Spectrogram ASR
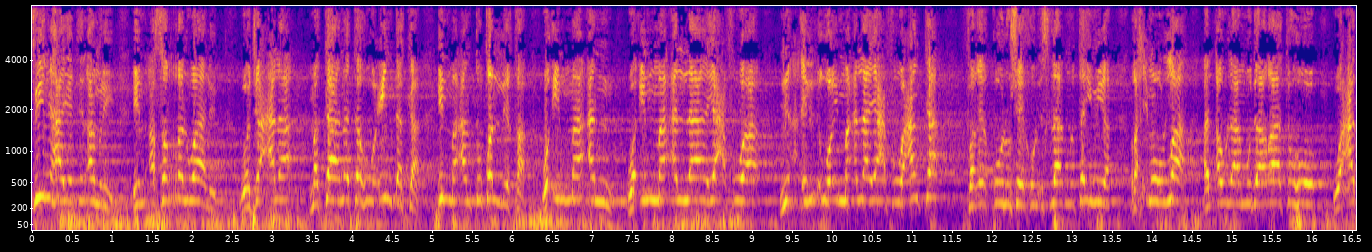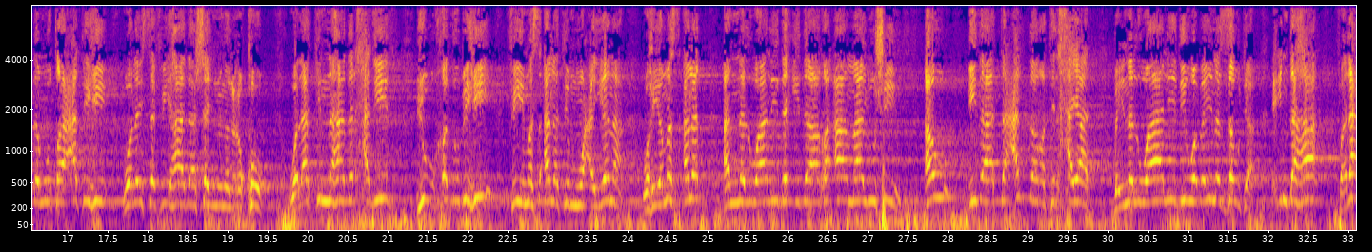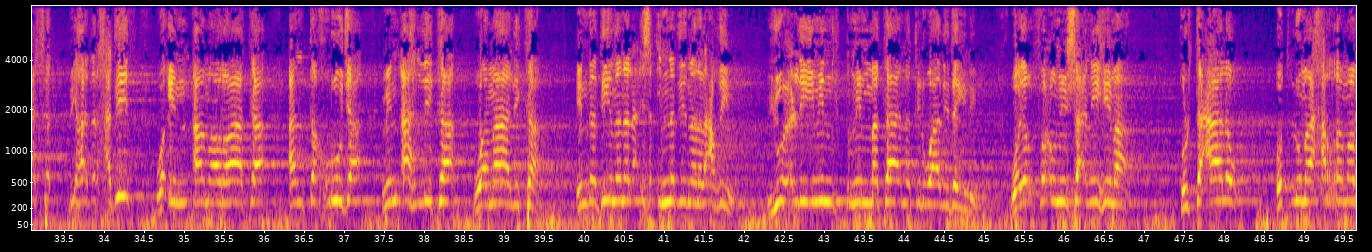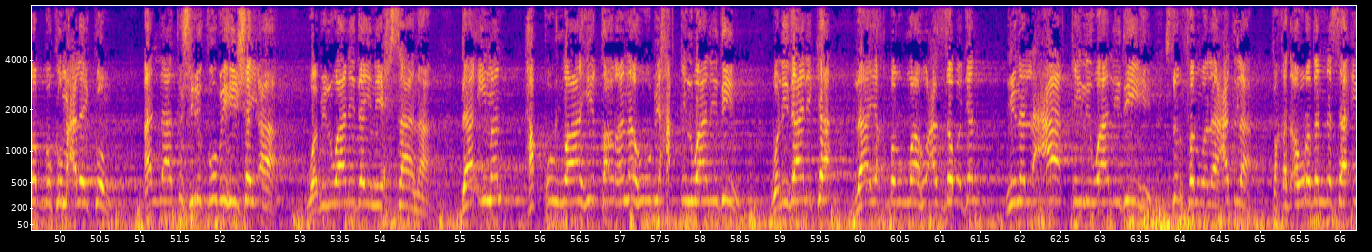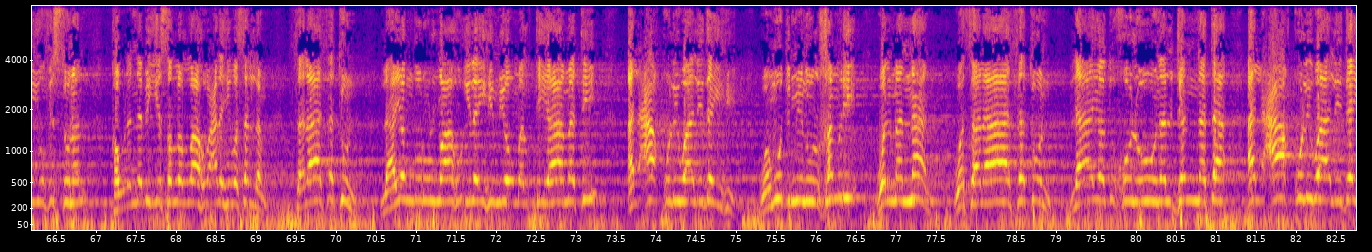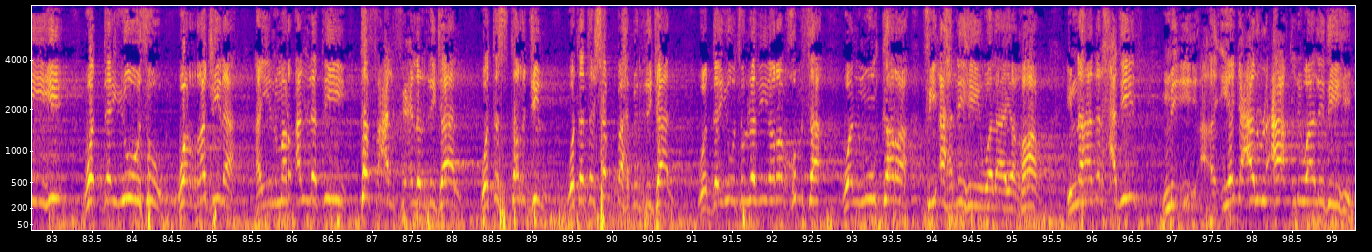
في نهاية الأمر إن أصر الوالد وجعل مكانته عندك إما أن تطلق وإما أن, وإما أن لا يعفو وإما أن لا يعفو عنك. فيقول شيخ الإسلام ابن تيمية رحمه الله الأولى مداراته وعدم طاعته وليس في هذا شيء من العقوق. ولكن هذا الحديث يؤخذ به في مسألة معينة وهي مسألة أن الوالد إذا رأى ما يشير أو إذا تعذرت الحياة بين الوالد وبين الزوجة عندها فلا شك بهذا الحديث وإن أمراك أن تخرج من أهلك ومالك. إن ديننا, إن ديننا العظيم يعلي من, من مكانة الوالدين ويرفع من شأنهما. قل تعالوا اتل ما حرم ربكم عليكم. ألا تشركوا به شيئا وبالوالدين إحسانا. دائما حق الله قرنه بحق الوالدين. ولذلك لا يقبل الله عز وجل من العاقل والديه صرفا ولا عدلا. فقد أورد النسائي في السنن قول النبي صلى الله عليه وسلم ثلاثة لا ينظر الله إليهم يوم القيامة العاق لوالديه ومدمن الخمر والمنان وثلاثة لا يدخلون الجنة العاق لوالديه والديوث والرجلة أي المرأة التي تفعل فعل الرجال وتسترجل وتتشبه بالرجال. والديوث الذي يرى الخبث والمنكر في أهله ولا يغار. إن هذا الحديث يجعل العاقل والديه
